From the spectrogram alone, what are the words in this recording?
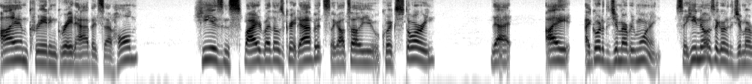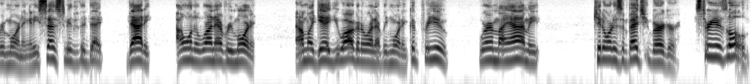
I am creating great habits at home, he is inspired by those great habits. Like I'll tell you a quick story that I I go to the gym every morning. So he knows I go to the gym every morning. And he says to me the other day, Daddy, I want to run every morning. And I'm like, Yeah, you are going to run every morning. Good for you. We're in Miami. Kid orders a veggie burger. He's three years old,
